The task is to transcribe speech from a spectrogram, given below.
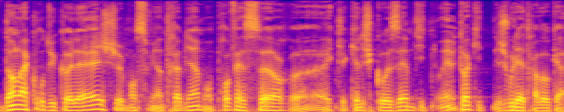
dans la cour du collège, je m'en souviens très bien. Mon professeur euh, avec lequel je causais me dit, mais toi qui, je voulais être avocat.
